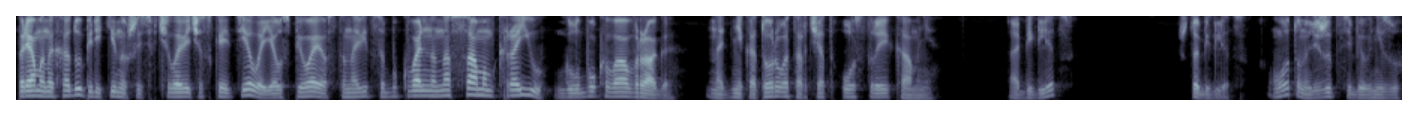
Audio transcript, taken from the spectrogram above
Прямо на ходу, перекинувшись в человеческое тело, я успеваю остановиться буквально на самом краю глубокого оврага, на дне которого торчат острые камни. А беглец? Что беглец? Вот он лежит себе внизу.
